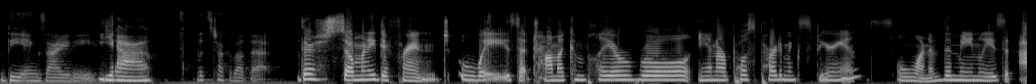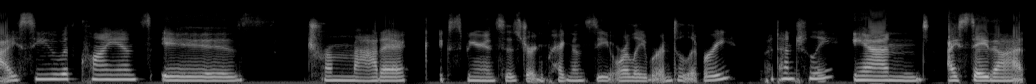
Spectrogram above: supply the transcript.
the anxiety. Yeah. Let's talk about that. There's so many different ways that trauma can play a role in our postpartum experience. One of the main ways that I see with clients is traumatic experiences during pregnancy or labor and delivery. potentially. And I say that,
